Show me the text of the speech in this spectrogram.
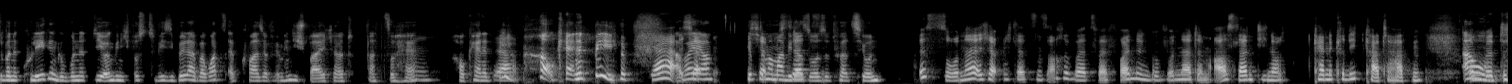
über eine Kollegin gewundert, die irgendwie nicht wusste, wie sie Bilder bei WhatsApp quasi auf ihrem Handy speichert. Ich dachte so, hä? Hm. How can it ja. be? How can it be? Ja, aber ja, gibt immer mal wieder so Situationen. Ist so, ne? Ich habe mich letztens auch über zwei Freundinnen gewundert im Ausland, die noch keine Kreditkarte hatten. Oh, mit,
